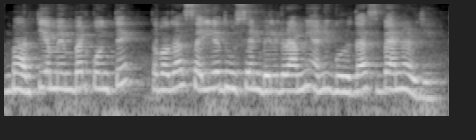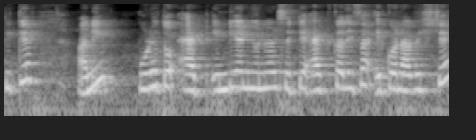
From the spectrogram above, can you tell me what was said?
भारतीय मेंबर कोणते? तर बघा सय्यद हुसेन बिलग्रामी आणि गुरुदास बॅनर्जी ठीक आहे? आणि पुढे तो ॲक्ट इंडियन युनिव्हर्सिटी ॲक्ट कधीचा? एकोणावीसशे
